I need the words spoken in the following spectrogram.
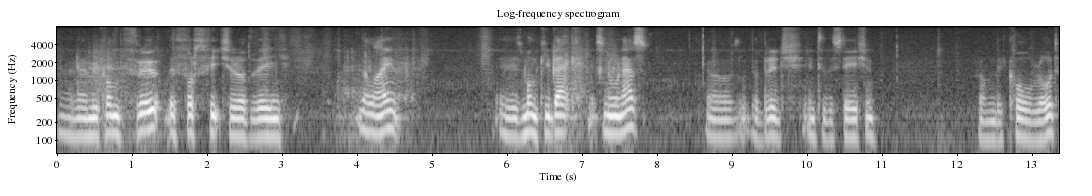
And then we come through the first feature of the the line is Monkey Beck. It's known as so the bridge into the station from the coal road.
